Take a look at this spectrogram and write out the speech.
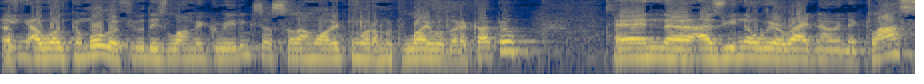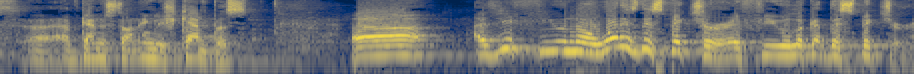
I welcome all of you with Islamic greetings. Assalamu alaikum wa rahmatullahi wa barakatuh. And uh, as we know, we are right now in a class, uh, Afghanistan English campus. Uh, as if you know, what is this picture if you look at this picture?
